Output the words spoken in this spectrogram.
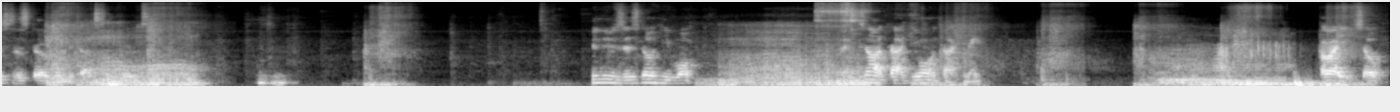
just discovering the customers. Good news is though he won't. He's not attack. He won't attack me. All right, so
